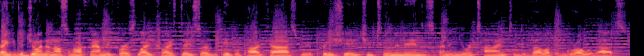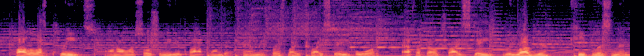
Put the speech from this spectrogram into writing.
Thank you for joining us on our Family First Life Tri State Serve the People podcast. We appreciate you tuning in, spending your time to develop and grow with us. Follow us, please, on all our social media platforms at Family First Life Tri State or FFL Tri State. We love you. Keep listening,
